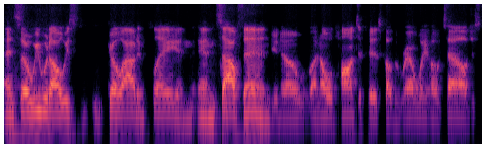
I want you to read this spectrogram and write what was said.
And so we would always go out and play in in Southend, you know, an old haunt of his called the Railway Hotel, just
